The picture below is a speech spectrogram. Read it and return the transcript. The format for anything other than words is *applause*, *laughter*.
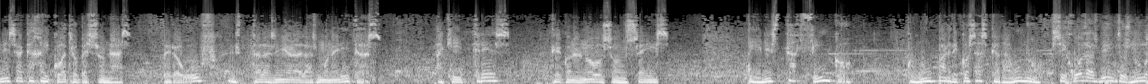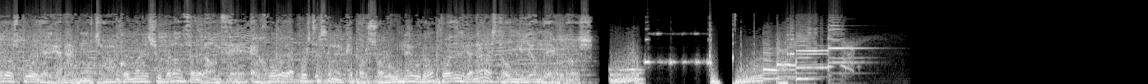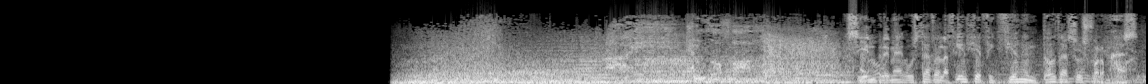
En esa caja hay cuatro personas, pero uff, está la señora de las moneditas. Aquí tres, que con el nuevo son seis. Y en esta cinco, con un par de cosas cada uno. Si juegas bien tus números puedes ganar mucho, como en el Super 11 de la 11, el juego de apuestas en el que por solo un euro puedes ganar hasta un millón de euros. Me ha gustado la ciencia ficción en todas sus formas.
